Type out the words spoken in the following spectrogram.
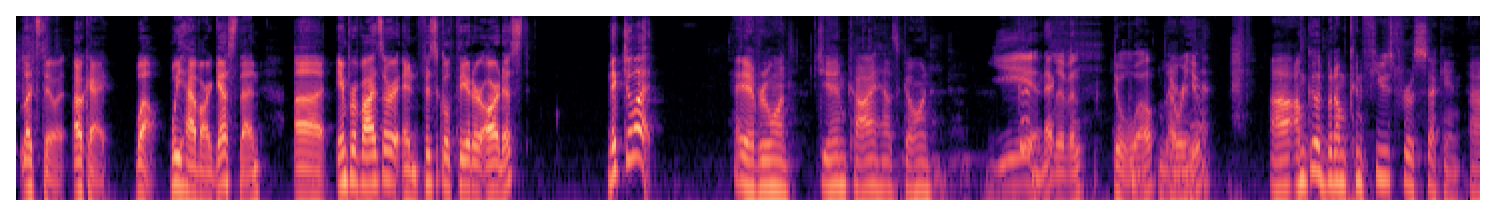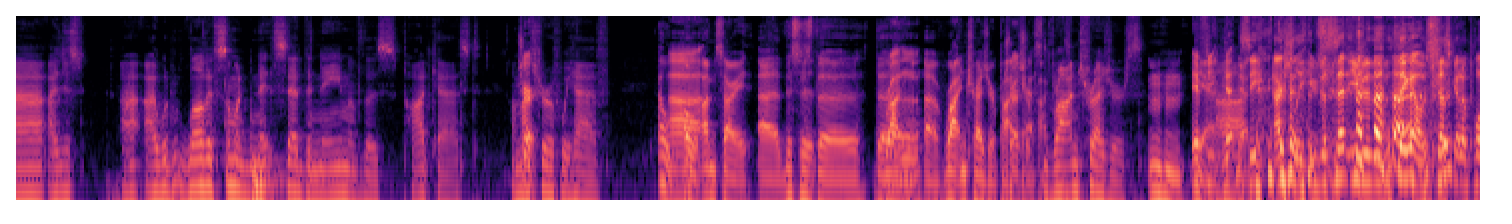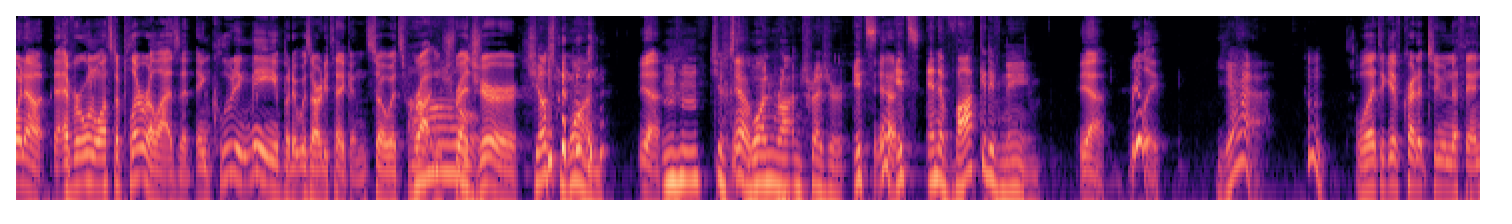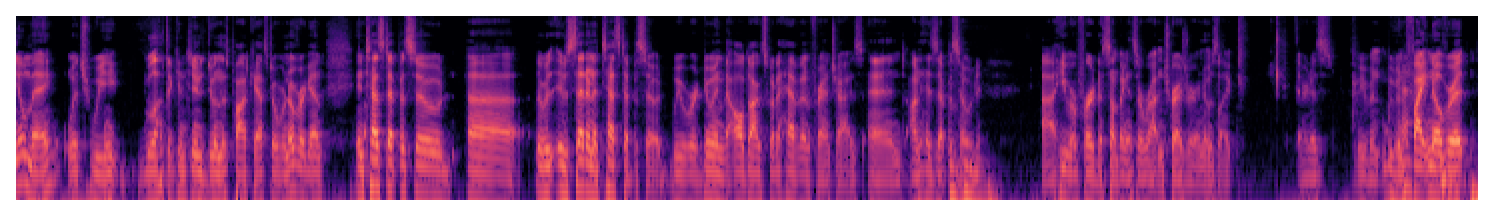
Let's do it. Okay. Well, we have our guest then, uh, improviser and physical theater artist, Nick Gillette. Hey everyone, Jim, Kai, how's it going? Yeah, Good, Nick. living, doing well. How are you? Yeah. Uh, I'm good, but I'm confused for a second. Uh, I just, I, I would love if someone n- said the name of this podcast. I'm Sure. not sure if we have. Oh, Uh, oh, I'm sorry. Uh, this is the the Rotten- uh, Rotten Treasure podcast. Treasure podcast. Rotten Treasures. Mm-hmm. If yeah. you that- Uh, see, actually, you just said you did the thing I was just gonna point out. Everyone wants to pluralize it, including me, but it was already taken. So it's Rotten Oh. Treasure. Just one. Yeah, mm-hmm. just Yeah. one Rotten Treasure. It's Yeah. it's an evocative name. Yeah, really. Yeah. Hmm. We'll have to give credit to Nathaniel May, which we will have to continue doing this podcast over and over again. In test episode, uh, it was, it was said in a test episode. We were doing the All Dogs Go to Heaven franchise, and on his episode, Mm-hmm. uh, he referred to something as a rotten treasure, and it was like, there it is. We've been we've Yeah. been fighting over it.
